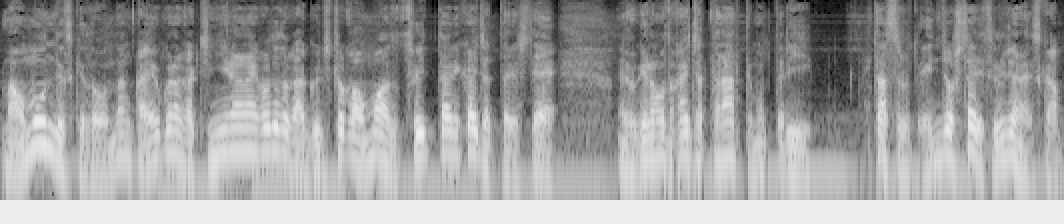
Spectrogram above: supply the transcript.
まあ思うんですけど、なんかよくなんか気に入らないこととか愚痴とか思わずツイッターに書いちゃったりして、余計なこと書いちゃったなって思ったり、下手すると炎上したりするじゃないですか。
